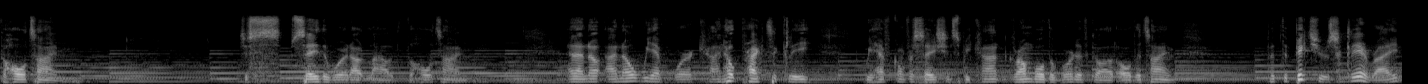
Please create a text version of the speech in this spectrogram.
the whole time. Just say the word out loud the whole time. And I know, I know we have work. I know practically we have conversations. We can't grumble the word of God all the time. But the picture is clear, right?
